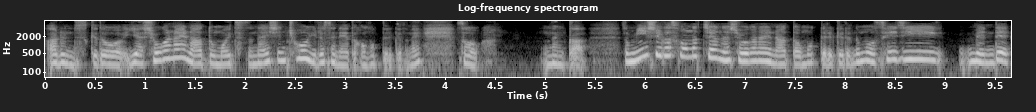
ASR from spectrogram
あるんですけど、いや、しょうがないなと思いつつ、内心超許せねえとか思ってるけどね。そう。なんか、その民衆がそうなっちゃうのはしょうがないなとは思ってるけれども、政治面で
